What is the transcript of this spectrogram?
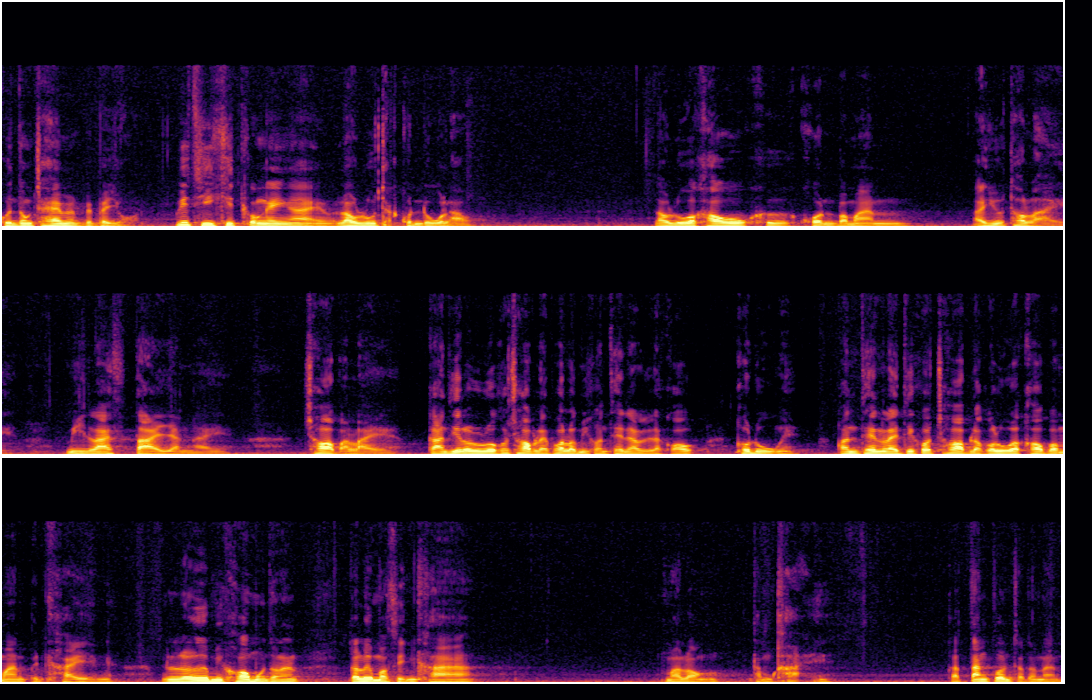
คุณต้องใช้มันเป็นประโยชน์ วิธีคิดก็ง่าย ๆ เรารู้จักคนดูเรา เรารู้ว่าเขาคือคนประมาณอายุเท่าไหร่ มีไลฟ์สไตล์อย่างไง ชอบอะไร การที่เรารู้ว่าเขาชอบอะไรเพราะเรามีคอนเทนต์อะไรแล้วเขาเขาดูไงคอนเทนต์อะไรที่เขาชอบเราก็รู้ว่าเขาประมาณเป็นใครอย่างเงี้ยเราเริ่มมีข้อมูลตรงนั้น ก็เริ่มเอาสินค้า มาลองทำขาย ก็ตั้งต้นจากตรงนั้น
